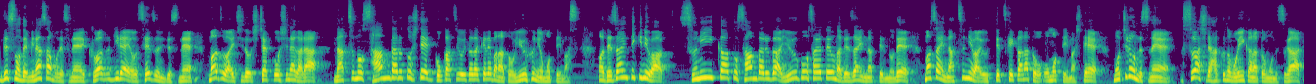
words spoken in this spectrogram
ですので皆さんもですね、食わず嫌いをせずにですね、まずは一度試着をしながら、夏のサンダルとしてご活用いただければなというふうに思っています。まあ、デザイン的には、スニーカーとサンダルが融合されたようなデザインになっているので、まさに夏にはうってつけかなと思っていまして、もちろんですね、素足で履くのもいいかなと思うんですが、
